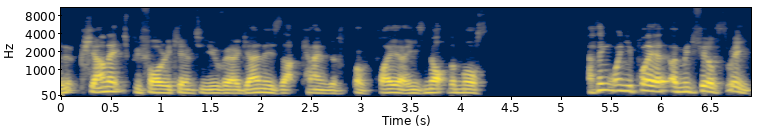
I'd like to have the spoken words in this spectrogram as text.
Pjanic before he came to Juve again is that kind of, of player. He's not the most I think when you play a, midfield three,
